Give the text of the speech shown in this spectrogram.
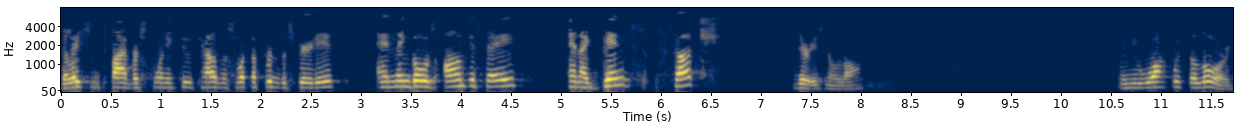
Galatians 5 verse 22 tells us what the fruit of the Spirit is, and then goes on to say, and against such there is no law. When you walk with the Lord,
